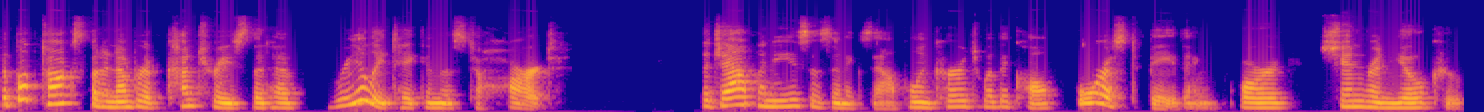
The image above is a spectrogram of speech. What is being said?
The book talks about a number of countries that have really taken this to heart. The Japanese, as an example, encourage what they call forest bathing or shinrin yoku,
